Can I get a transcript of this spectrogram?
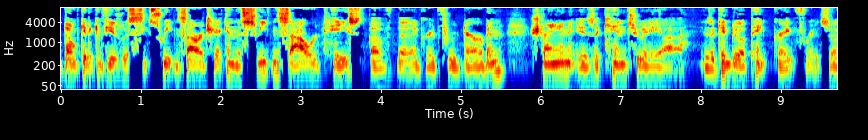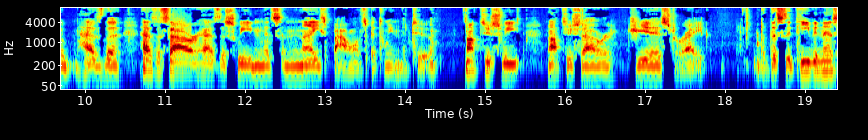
don't get it confused with sweet and sour chicken. The sweet and sour taste of the grapefruit Durban strain is akin to a uh, is akin to a pink grapefruit. So has the has the sour, has the sweet, and it's a nice balance between the two. Not too sweet, not too sour, just right. But the sativeness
